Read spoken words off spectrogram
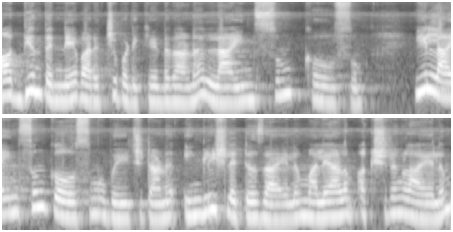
ആദ്യം തന്നെ വരച്ചു പഠിക്കേണ്ടതാണ് ലൈൻസും കേഴ്സും ഈ ലൈൻസും കേഴ്സും ഉപയോഗിച്ചിട്ടാണ് ഇംഗ്ലീഷ് ലെറ്റേഴ്സ് ആയാലും മലയാളം അക്ഷരങ്ങളായാലും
